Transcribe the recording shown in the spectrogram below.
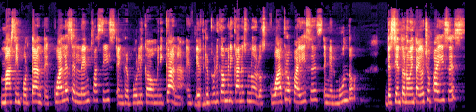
más importante. ¿Cuál es el énfasis en República Dominicana? En, República Dominicana es uno de los cuatro países en el mundo, de 198 países,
